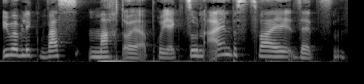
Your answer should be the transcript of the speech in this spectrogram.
Überblick, was macht euer Projekt? So in ein bis zwei Sätzen.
